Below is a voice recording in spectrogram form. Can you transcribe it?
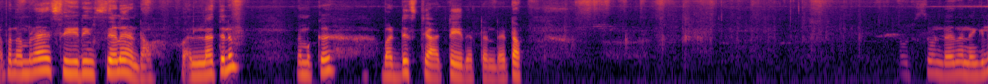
അപ്പോൾ നമ്മുടെ സീഡിങ്സുകൾ കണ്ടോ? എല്ലാത്തിലും നമുക്ക് ബഡ് സ്റ്റാർട്ട് ചെയ്തിട്ടുണ്ട് കേട്ടോ ഡൗട്ട്സ് ഉണ്ടെന്നുണ്ടെങ്കിൽ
